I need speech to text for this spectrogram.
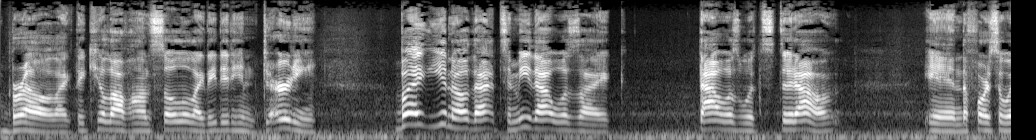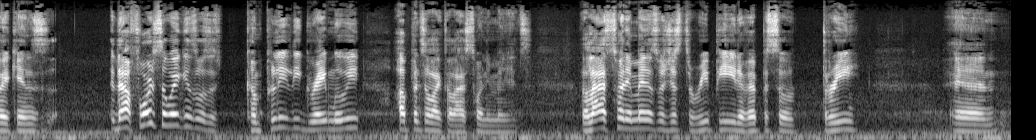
bro, like they killed off Han Solo, like they did him dirty. But you know that to me that was like, that was what stood out in the Force Awakens. That Force Awakens was a completely great movie up until like the last 20 minutes. The last 20 minutes was just a repeat of episode 3 and,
